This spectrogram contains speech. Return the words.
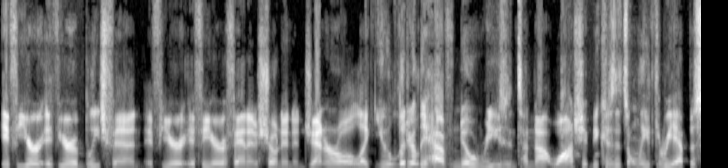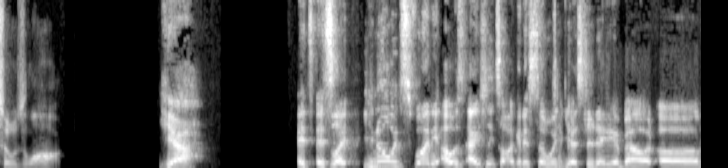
if you're if you're a Bleach fan, if you're if you're a fan of shonen in general, like you literally have no reason to not watch it because it's only 3 episodes long. Yeah. It's it's like you know what's funny? I was actually talking to someone Okay. yesterday about uh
